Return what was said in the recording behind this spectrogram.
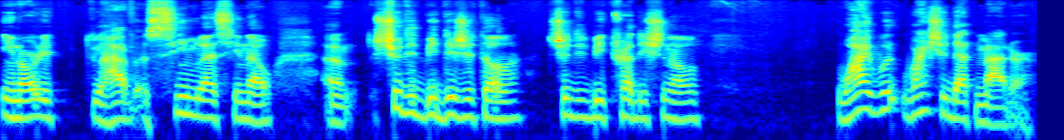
in order to have a seamless, you know, um, should it be digital? Should it be traditional? Why would why should that matter?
